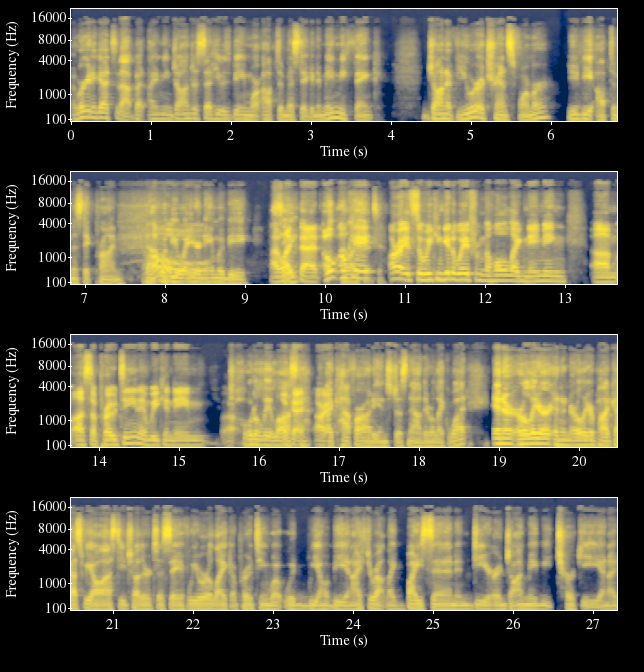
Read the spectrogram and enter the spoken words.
and we're gonna get to that. But I mean, John just said he was being more optimistic, and it made me think, John, if you were a transformer, you'd be optimistic prime. That would be what your Oh. name would be. I See? like that. Oh, I like okay. that. All right. So we can get away from the whole like naming um, us a protein, and we can name. Uh, totally lost okay, all right. like half our audience just now. They were like, "What?" In an earlier in an earlier podcast, we all asked each other to say if we were like a protein, what would we all be? And I threw out like bison and deer, and John made me turkey, and I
